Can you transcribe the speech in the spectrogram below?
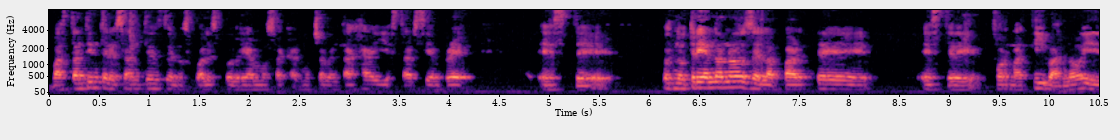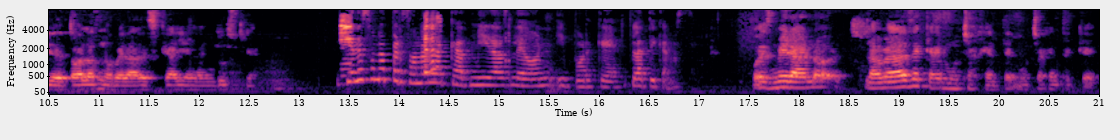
bastante interesantes de los cuales podríamos sacar mucha ventaja y estar siempre este, pues, nutriéndonos de la parte este, formativa ¿no? y de todas las novedades que hay en la industria. ¿Quién es una persona a la que admiras, León, y por qué? Platícanos. Pues mira, no, la verdad es de que hay mucha gente, mucha gente que,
